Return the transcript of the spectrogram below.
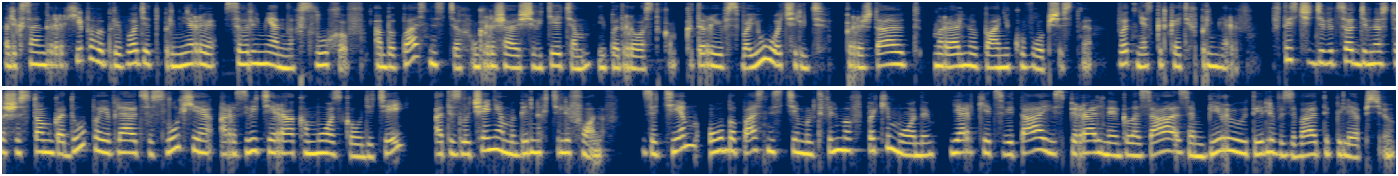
Александр Архипова приводит примеры современных слухов об опасностях, угрожающих детям и подросткам, которые, в свою очередь, порождают моральную панику в обществе. Вот несколько этих примеров. В 1996 году появляются слухи о развитии рака мозга у детей от излучения мобильных телефонов. Затем об опасности мультфильмов «Покемоны». Яркие цвета и спиральные глаза зомбируют или вызывают эпилепсию.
